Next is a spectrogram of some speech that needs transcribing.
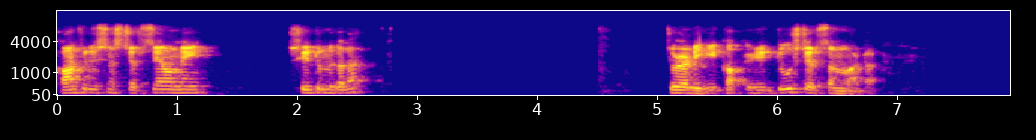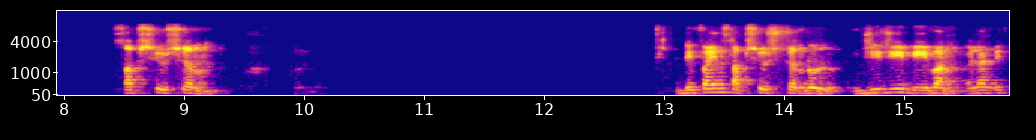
కాన్ఫిగరేషన్ స్టెప్స్ ఏమున్నాయి? షీట్ ఉంది కదా? చూడండి ఈ ఈ టూ స్టెప్స్ అన్నమాట. Substitution define substitution rule GGB one వెళ్ళండి.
